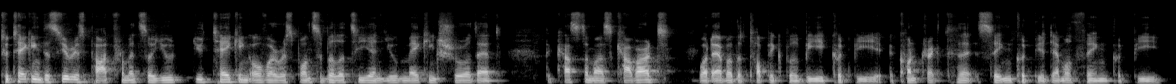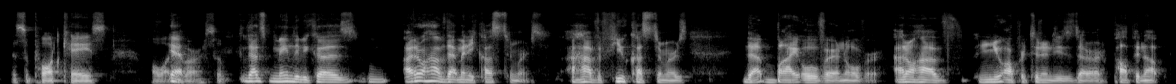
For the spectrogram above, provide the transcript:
to taking the serious part from it, so you you taking over responsibility and you making sure that the customer is covered, whatever the topic will be. Could be a contract thing, could be a demo thing, could be a support case or whatever. Yeah, so that's mainly because I don't have that many customers. I have a few customers that buy over and over. I don't have new opportunities that are popping up.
